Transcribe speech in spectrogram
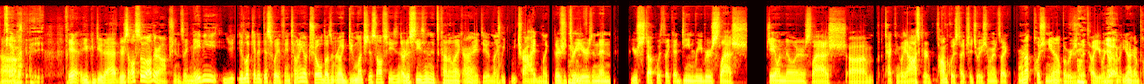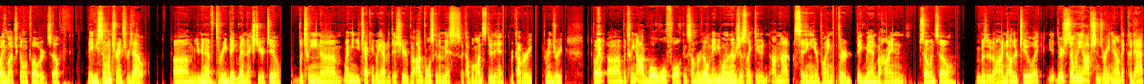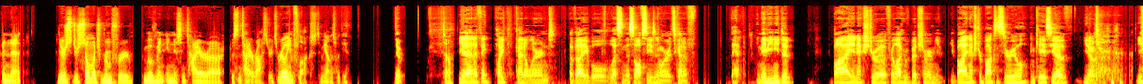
Cam uh, Mulcahy. Yeah, you could do that. There's also other options. Like maybe you, you look at it this way: if Antonio Chol doesn't really do much this off season or this season, it's kind of like, all right, dude, like we we tried. Like there's your 3 mm-hmm. years, and then you're stuck with like a Dean Reber slash Jalen Miller slash um, technically Oscar Palmquist type situation where it's like we're not pushing you out, but we're just going to tell you we're not going to you're not going to play much going forward. So maybe someone transfers out. Um, you're going to have three big men next year too between um, I mean you technically have it this year, but is going to miss a couple months due to recovery from injury. But yep. uh, between Ogbole, Woolfolk, and Sommerville, maybe one of them is just like, dude, I'm not sitting here playing third big man behind so and so, behind the other two. Like, there's so many options right now that could happen that there's there's so much room for movement in this entire uh, this entire roster. It's really in flux, to be honest with you. Yep. So yeah, and I think Pike kind of learned a valuable lesson this off season where it's kind of maybe you need to buy an extra, for lack of a better term, you, you buy an extra box of cereal in case you have, you know, in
